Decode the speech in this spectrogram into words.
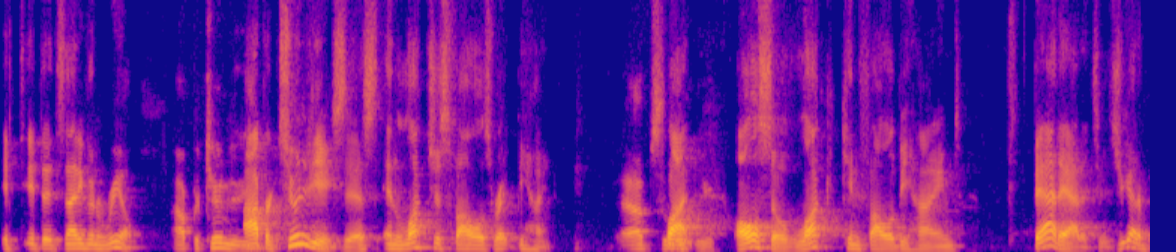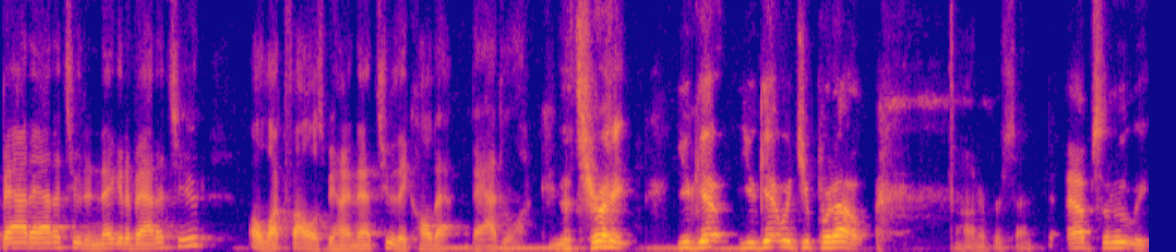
It, it, it's not even real. Opportunity. Opportunity exists and luck just follows right behind. Absolutely. but also luck can follow behind bad attitudes. You got a bad attitude a negative attitude oh luck follows behind that too. They call that bad luck. That's right. You get you get what you put out 100%. Absolutely.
